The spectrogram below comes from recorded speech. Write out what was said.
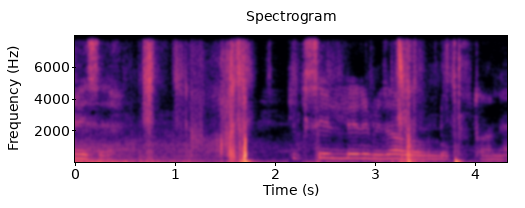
Neyse. İksirlerimizi alalım 9 tane.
